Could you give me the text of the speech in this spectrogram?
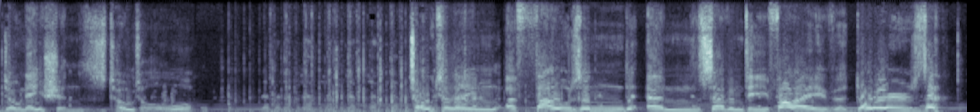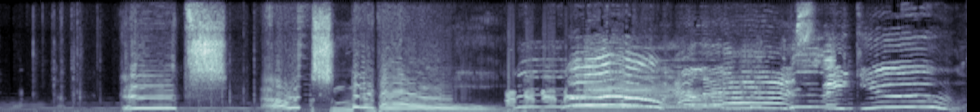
donations total totaling a thousand and seventy-five dollars. It's Alice Naple. Alice, thank you.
